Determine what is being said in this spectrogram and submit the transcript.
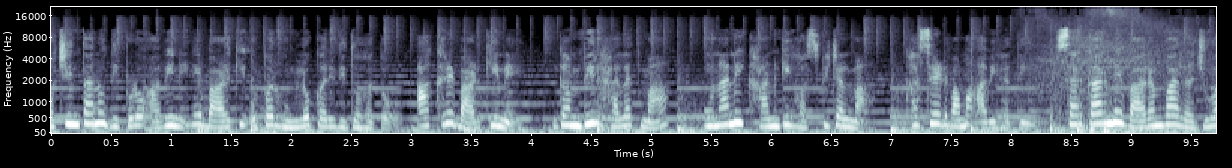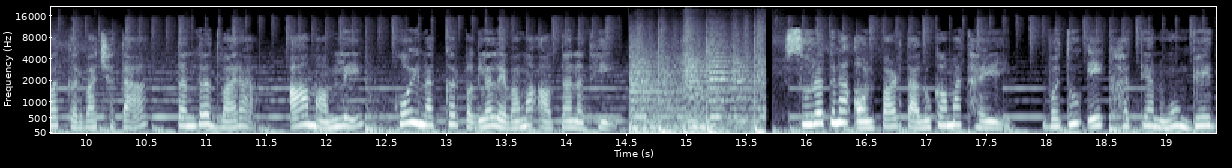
ઓચિંતાનો દીપડો આવીને એ બાળકી ઉપર હુમલો કરી દીધો હતો. આખરે બાળકીને ગંભીર હાલતમાં ઉનાની ખાનગી હોસ્પિટલમાં ખસેડવામાં આવી હતી. સરકારને વારંવાર રજૂઆત કરવા છતાં તંત્ર દ્વારા આ મામલે કોઈ નક્કર પગલાં લેવામાં આવતા નથી. સુરતના ઓલપાડ તાલુકામાં થયેલ વધુ એક હત્યાનો ભેદ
